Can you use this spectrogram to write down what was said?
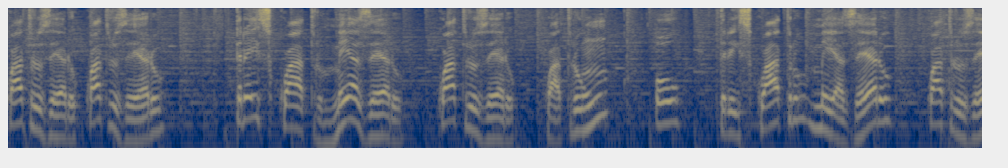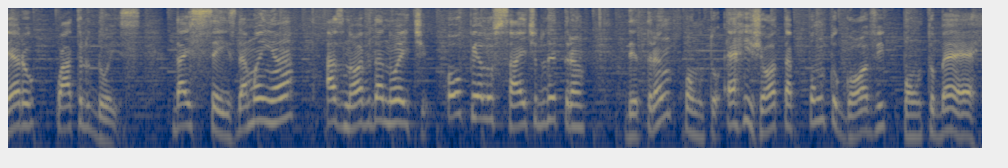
4040 3460 4041 ou 3460 4042, das 6 da manhã às 9 da noite, ou pelo site do Detran, detran.rj.gov.br.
